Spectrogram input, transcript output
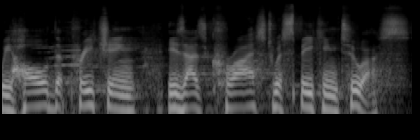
We hold that preaching is as Christ was speaking to us.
